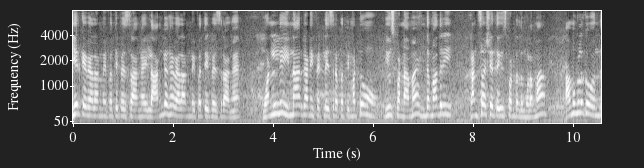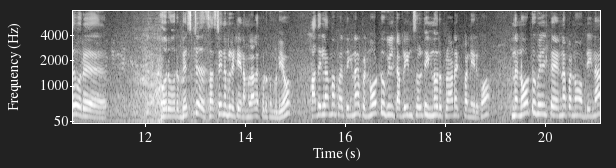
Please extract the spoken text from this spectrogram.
இயற்கை வேளாண்மை பற்றி பேசுகிறாங்க இல்லை அங்கக வேளாண்மை பற்றி பேசுகிறாங்க ஒன்லி இன்ஆர்கானிக் ஃபெர்டிலைசரை பற்றி மட்டும் யூஸ் பண்ணாமல் இந்த மாதிரி கன்சாஷியத்தை யூஸ் பண்ணுறது மூலமாக அவங்களுக்கும் வந்து ஒரு ஒரு ஒரு பெஸ்ட்டு சஸ்டைனபிலிட்டியை நம்மளால் கொடுக்க முடியும். அது இல்லாமல் பார்த்தீங்கன்னா இப்போ நோ டு வில்ட் அப்படின்னு சொல்லிட்டு இன்னொரு ப்ராடக்ட் பண்ணியிருக்கோம். இந்த நோ டு வில்ட் என்ன பண்ணும் அப்படின்னா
